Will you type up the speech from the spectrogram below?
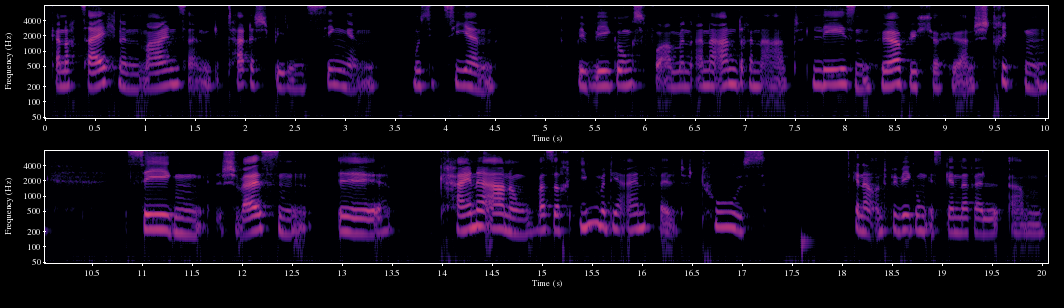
Es kann auch Zeichnen, Malen sein, Gitarre spielen, singen, musizieren, Bewegungsformen einer anderen Art, lesen, Hörbücher hören, stricken, sägen, schweißen, äh, keine Ahnung, was auch immer dir einfällt, tu es. Genau, und Bewegung ist generell ähm,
